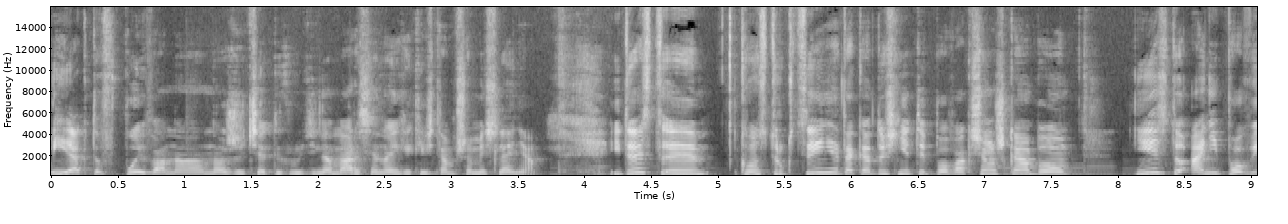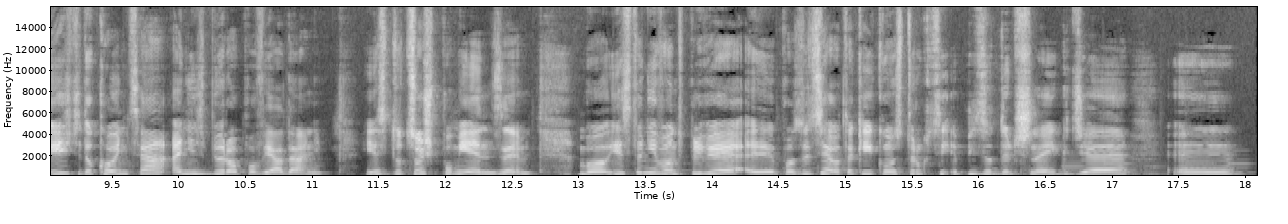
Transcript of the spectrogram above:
i jak to wpływa na, na życie tych ludzi na Marsie, na ich jakieś tam przemyślenia. I to jest y, konstrukcyjnie taka dość nietypowa książka, bo nie jest to ani powieść do końca, ani zbiór opowiadań. Jest to coś pomiędzy, bo jest to niewątpliwie y, pozycja o takiej konstrukcji epizodycznej, gdzie y,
